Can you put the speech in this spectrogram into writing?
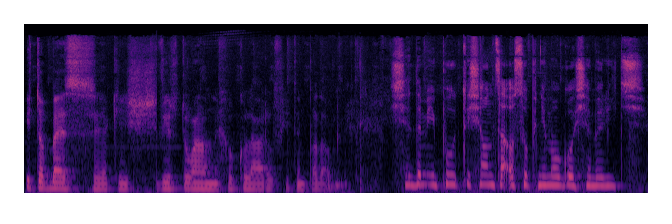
I to bez jakichś wirtualnych okularów i tym podobnie. 7,5 tysiąca osób nie mogło się mylić.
